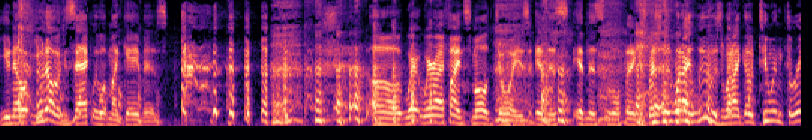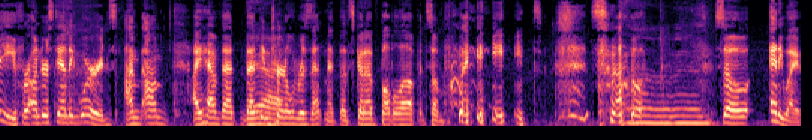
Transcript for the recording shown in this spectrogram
You know you know exactly what my game is. uh, where where I find small joys in this in this little thing, especially when I lose, when I go two and three for understanding words, I'm I'm I have that that Yeah. internal resentment that's gonna bubble up at some point. so so anyway,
